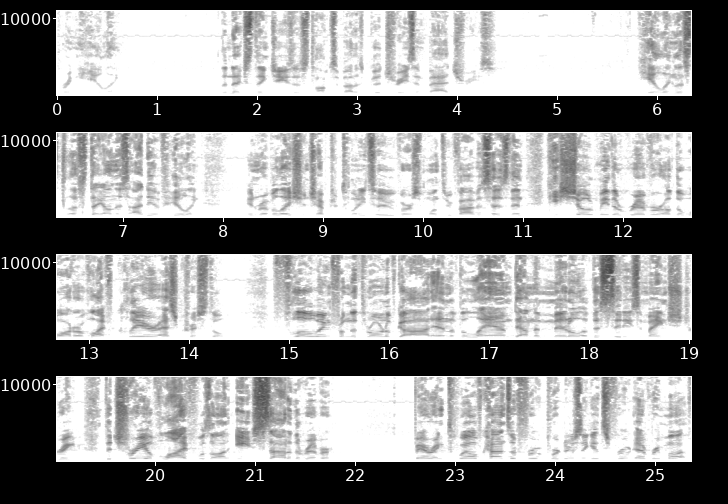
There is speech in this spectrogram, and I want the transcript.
bring healing. The next thing Jesus talks about is good trees and bad trees. Healing. Let's, let's stay on this idea of healing. In Revelation chapter 22, verse 1 through 5, it says, Then he showed me the river of the water of life, clear as crystal, flowing from the throne of God and of the Lamb down the middle of the city's main street. The tree of life was on each side of the river, bearing 12 kinds of fruit, producing its fruit every month.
